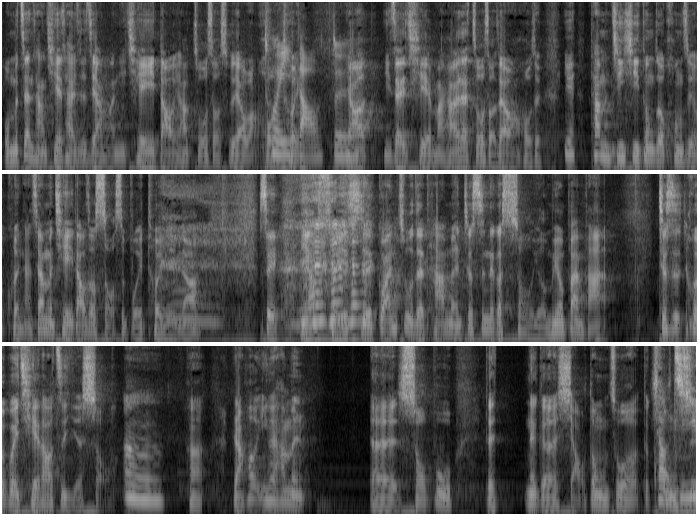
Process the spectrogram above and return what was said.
我们正常切菜是这样嘛，你切一刀，然后左手是不是要往后退？一刀，对，然后你再切嘛，然后再左手再往后退，因为他们精细动作控制有困难，所以他们切一刀之后手是不会退的，你知道吗？所以你要随时关注着他们，就是那个手有没有办法。就是会不会切到自己的手？嗯啊，然后因为他们呃手部的那个小动作的控制，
